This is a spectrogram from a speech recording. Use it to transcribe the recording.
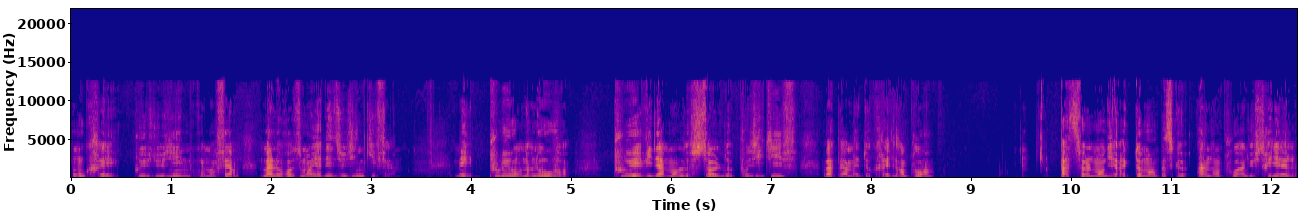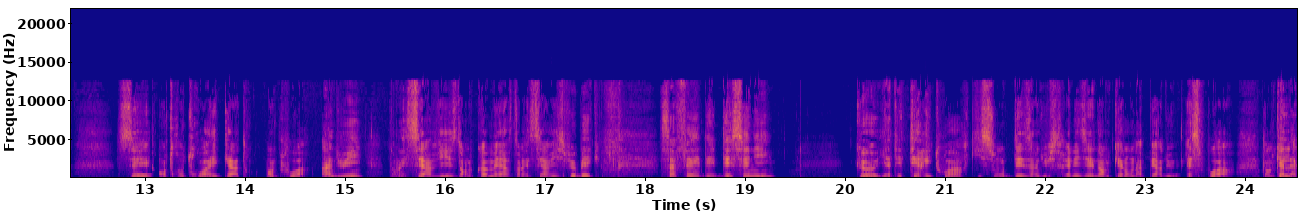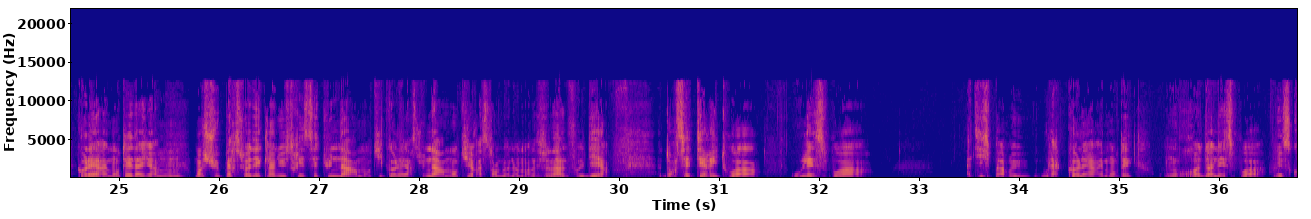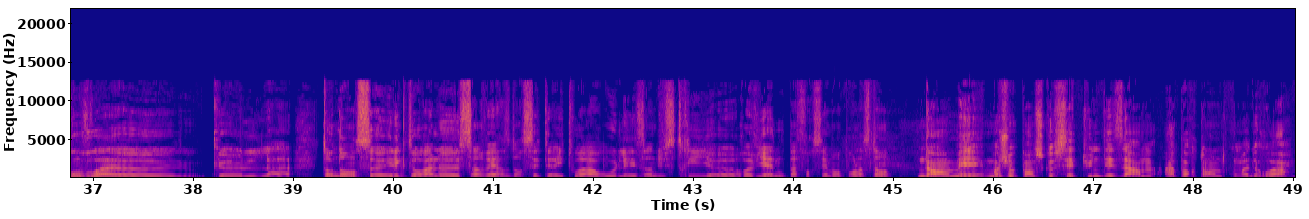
on crée plus d'usines qu'on en ferme. Malheureusement, il y a des usines qui ferment. Mais plus on en ouvre, plus évidemment le solde positif va permettre de créer de l'emploi, pas seulement directement, parce qu'un emploi industriel, c'est entre 3 et 4 emplois induits dans les services, dans le commerce, dans les services publics. Ça fait des décennies qu'il y a des territoires qui sont désindustrialisés, dans lesquels on a perdu espoir, dans lesquels la colère est montée d'ailleurs. Mhm. Moi, je suis persuadé que l'industrie, c'est une arme anti-colère, c'est une arme anti-rassemblement national, il faut le dire. Dans ces territoires où l'espoir a disparu, où la colère est montée, on redonne espoir. Est-ce qu'on voit euh, que la tendance électorale euh, s'inverse dans ces territoires où les industries euh, reviennent? Pas forcément pour l'instant. Non, mais moi je pense que c'est une des armes importantes qu'on va devoir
